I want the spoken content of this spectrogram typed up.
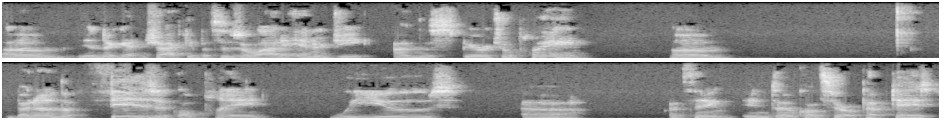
Um, and they're getting shocked. But there's a lot of energy on the spiritual plane. Um, but on the physical plane, we use uh, a thing enzyme called serrapeptase,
